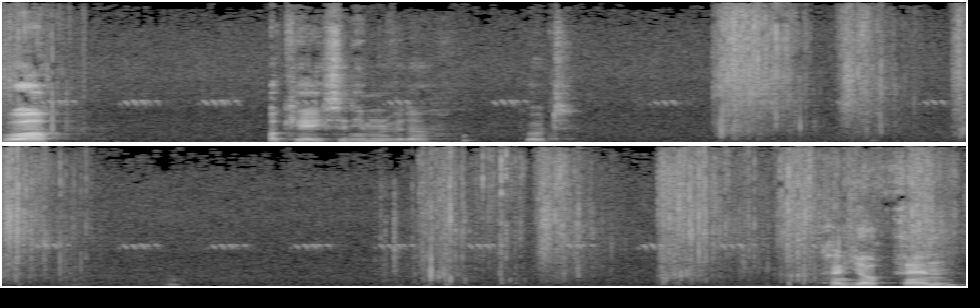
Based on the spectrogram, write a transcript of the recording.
Wow. Okay, ich sehe den Himmel wieder. Gut. Kann ich auch rennen?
